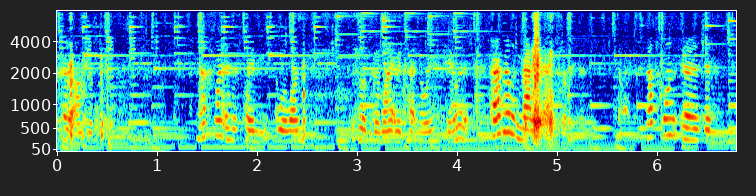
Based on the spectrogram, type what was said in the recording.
Had it here. Next one is this plain blue one. This one's a good one. It makes that noise too. It's kind of really magic for reason. Next one is this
